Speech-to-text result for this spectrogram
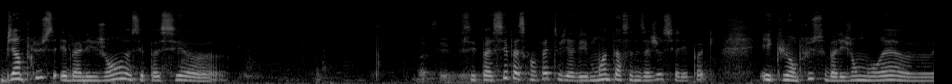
bien plus, et ben les gens, euh, c'est passé, euh, c'est- passé parce qu'en fait, il y avait moins de personnes âgées aussi à l'époque, et que en plus, bah, les gens mouraient, euh,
